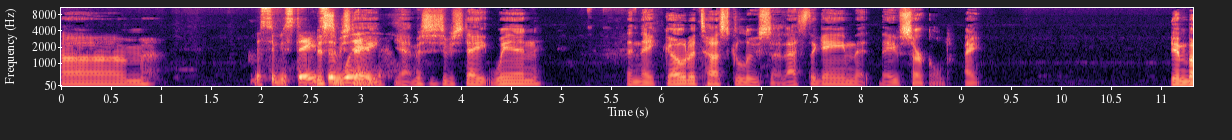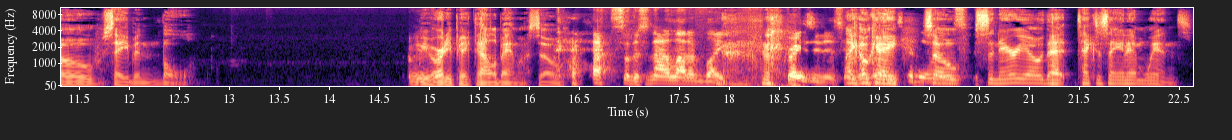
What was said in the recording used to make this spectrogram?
Um, Mississippi State Mississippi a win. State, yeah, Mississippi State win. Then they go to Tuscaloosa. That's the game that they've circled, right? Jimbo Saban Bowl. I mean, We've already picked Alabama, so so there's not a lot of like craziness. here. like okay, already said there so scenario that Texas A&M wins.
